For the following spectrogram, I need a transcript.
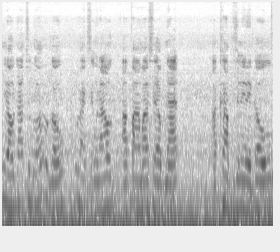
you know, not too long ago, like I said, when I, was, I found myself not accomplishing any goals.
